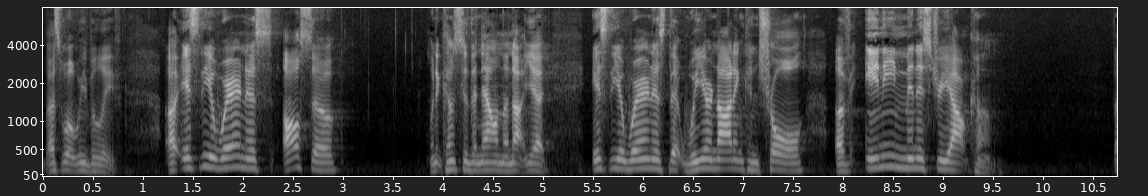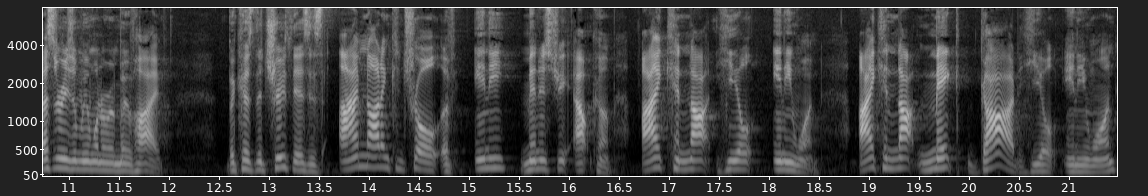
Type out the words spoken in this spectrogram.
That's what we believe. Uh, it's the awareness also, when it comes to the now and the not yet, it's the awareness that we are not in control of any ministry outcome. That's the reason we want to remove hype. Because the truth is, is I'm not in control of any ministry outcome. I cannot heal anyone. I cannot make God heal anyone.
